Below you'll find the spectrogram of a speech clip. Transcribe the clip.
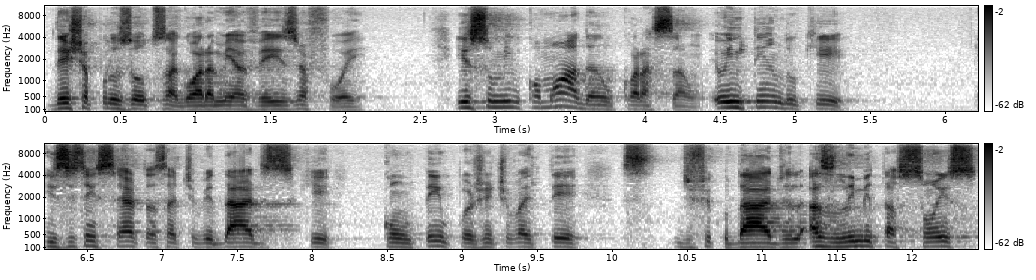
deixa para os outros agora, a minha vez já foi. Isso me incomoda o coração. Eu entendo que existem certas atividades que, com o tempo, a gente vai ter dificuldade, as limitações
